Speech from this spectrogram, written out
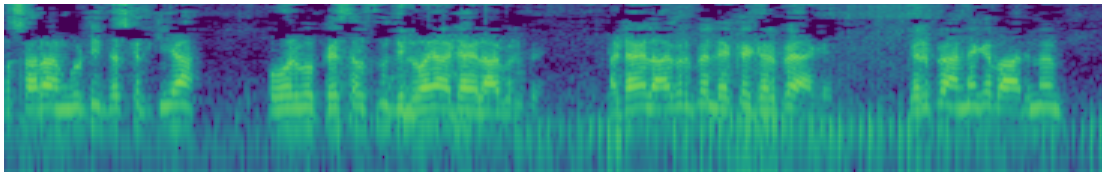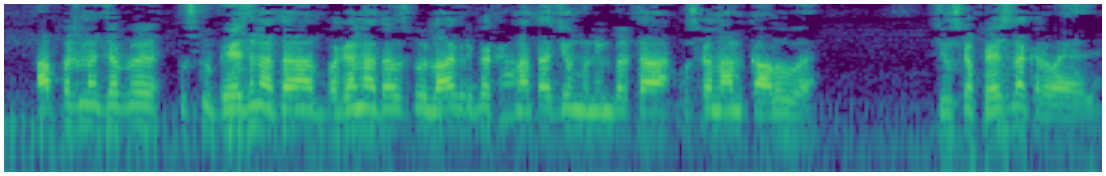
वो सारा अंगूठी दस्खत किया और वो पैसा उसने दिलवाया अढ़ाई लाख रुपए अढ़ाई लाख रुपए लेके घर पे आ गए। घर पे आने के बाद में आपस में जब उसको भेजना था, भगाना था, उसको लाख रुपया खाना था, जो मुनिम्बर था, उसका नाम कालू है। जो उसका फैसला करवाया जाए।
